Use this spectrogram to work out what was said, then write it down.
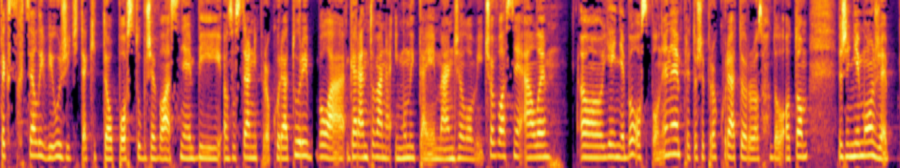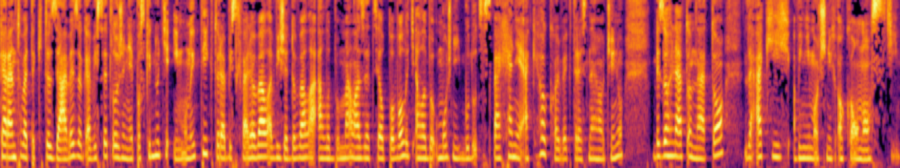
tak chceli využiť takýto postup, že vlastne by zo strany prokuratúry bola garantovaná imunita jej manželovi, čo vlastne ale jej nebolo splnené, pretože prokurátor rozhodol o tom, že nemôže garantovať takýto záväzok a vysvetlil, že neposkytnutie imunity, ktorá by schváľovala, vyžadovala alebo mala za cieľ povoliť alebo umožniť budúce spáchanie akéhokoľvek trestného činu, bez ohľadu na to, za akých vynimočných okolností.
